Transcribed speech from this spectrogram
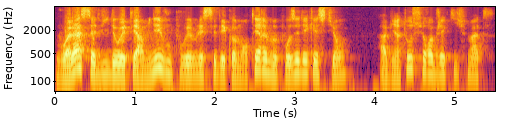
Voilà, cette vidéo est terminée, vous pouvez me laisser des commentaires et me poser des questions. À bientôt sur Objectif Math.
